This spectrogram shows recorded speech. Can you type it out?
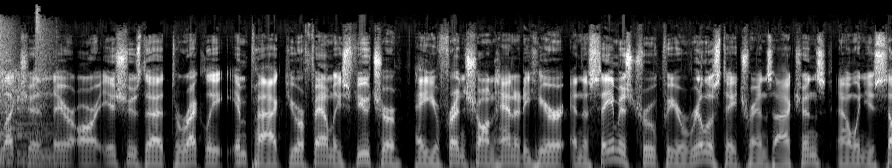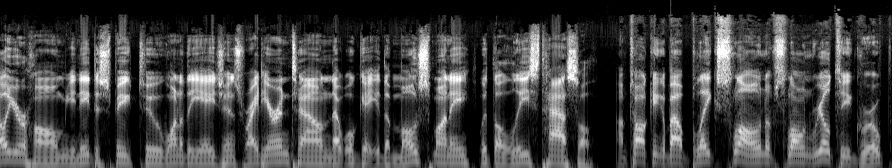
Election, there are issues that directly impact your family's future. Hey, your friend Sean Hannity here, and the same is true for your real estate transactions. Now, when you sell your home, you need to speak to one of the agents right here in town that will get you the most money with the least hassle. I'm talking about Blake Sloan of Sloan Realty Group.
